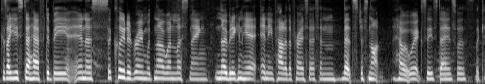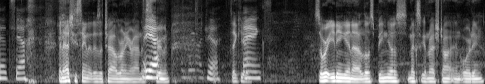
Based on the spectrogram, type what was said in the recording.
because I used to have to be in a secluded room with no one listening nobody can hear any part of the process and that's just not how it works these days with the kids yeah And as she's saying that, there's a child running around and Yeah. screaming. yeah Thank you. thanks So we're eating in a Los Pinos Mexican restaurant in Orting.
